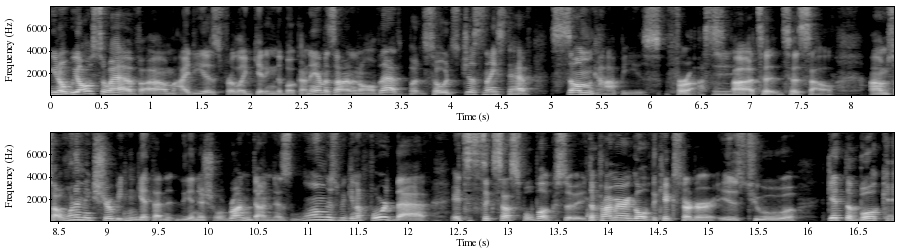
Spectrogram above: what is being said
You know, we also have um, ideas for like getting the book on Amazon and all of that. But so it's just nice to have some copies for us Mhm. uh, to to sell. Um, so I want to make sure we can get that the initial run done. As long as we can afford that, it's a successful book. So the primary goal of the Kickstarter is to get the book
